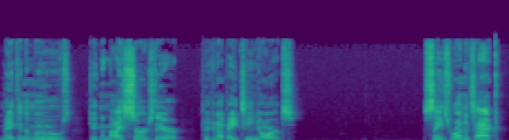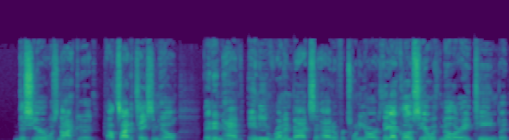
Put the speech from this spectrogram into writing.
making the moves, getting a nice surge there, picking up 18 yards. Saints run attack this year was not good. Outside of Taysom Hill, they didn't have any running backs that had over 20 yards. They got close here with Miller, 18, but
